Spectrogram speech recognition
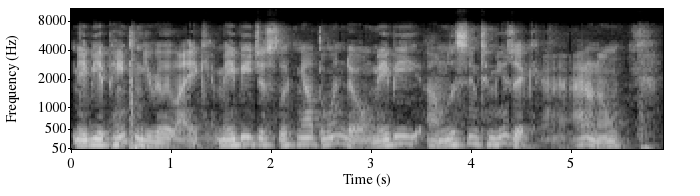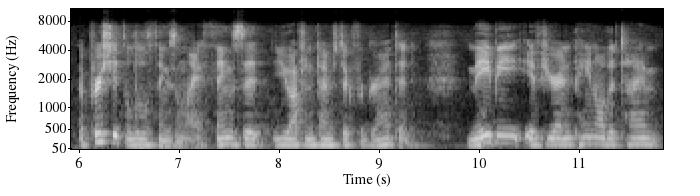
maybe a painting you really like. Maybe just looking out the window. Maybe um, listening to music. I don't know. Appreciate the little things in life. Things that you oftentimes took for granted. Maybe if you're in pain all the time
